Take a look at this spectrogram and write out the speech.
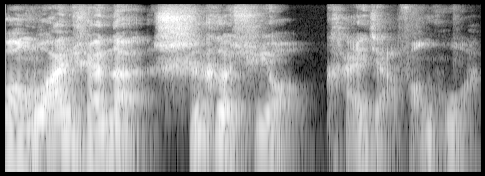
网络安全呢，时刻需要铠甲防护啊！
